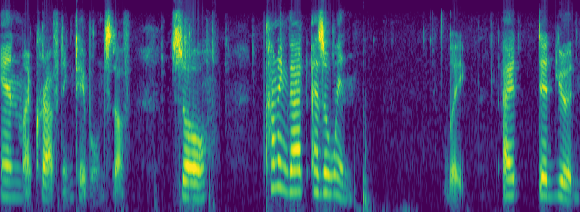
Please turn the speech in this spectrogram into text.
and my crafting table and stuff. So, counting that as a win. Like, I did good.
